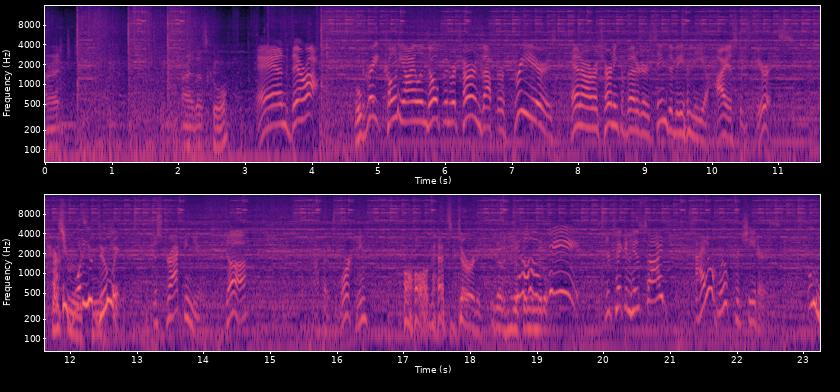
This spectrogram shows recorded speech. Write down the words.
All right. All right. That's cool. And they're off. The Great Coney Island Open returns after three years, and our returning competitors seem to be in the highest of spirits. Harry, really what are you cool. doing? Distracting you. Duh. Not that it's working. Oh, that's dirty. You gotta hit up in the middle. Pete! You're taking his side? I don't root for cheaters. Ooh,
